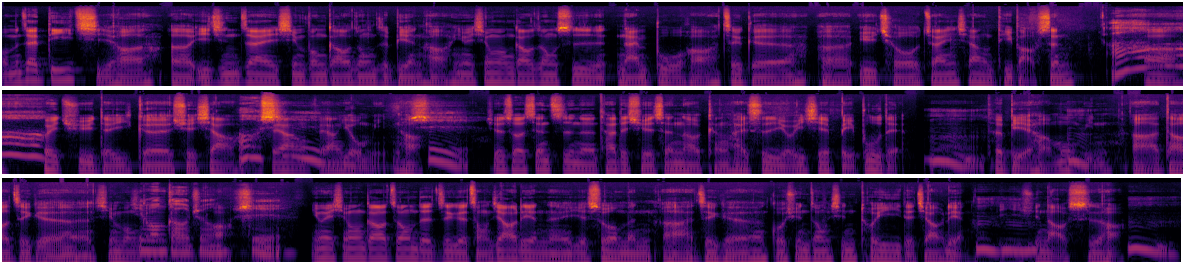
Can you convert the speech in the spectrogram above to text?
我们在第一期哈，呃，已经在新丰高中这边哈，因为新丰高中是南部哈这个呃羽球专项体保生。哦，会去的一个学校，非常非常有名哈。是，就是说，甚至呢，他的学生呢，可能还是有一些北部的，嗯，特别哈慕名啊，到这个新丰新丰高中，是因为新丰高中的这个总教练呢，也是我们啊这个国训中心退役的教练李义勋老师哈。嗯。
